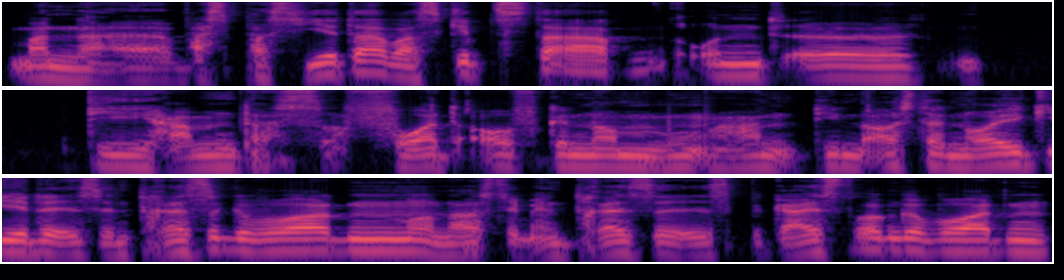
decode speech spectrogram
Man, äh, was passiert da, was gibt's da? Und äh, die haben das sofort aufgenommen. Die, aus der Neugierde ist Interesse geworden und aus dem Interesse ist Begeisterung geworden.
